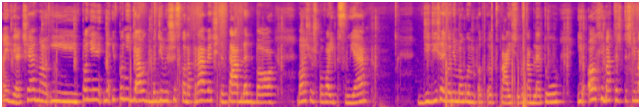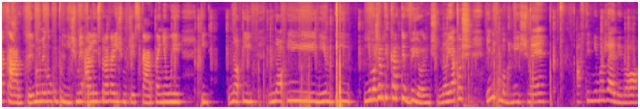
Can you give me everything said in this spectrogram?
No i wiecie, no i, ponie, no i w poniedziałek będziemy wszystko naprawiać, ten tablet, bo, bo on się już powoli psuje. Dzi- Dzisiaj go nie mogłem od, odpalić, tego tabletu. I on chyba też, też nie ma karty, bo my go kupiliśmy, ale nie sprawdzaliśmy, czy jest karta. Nie umie, i, no i, no i nie, i, i nie możemy tej karty wyjąć. No jakoś w innych mogliśmy, a w tym nie możemy, bo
